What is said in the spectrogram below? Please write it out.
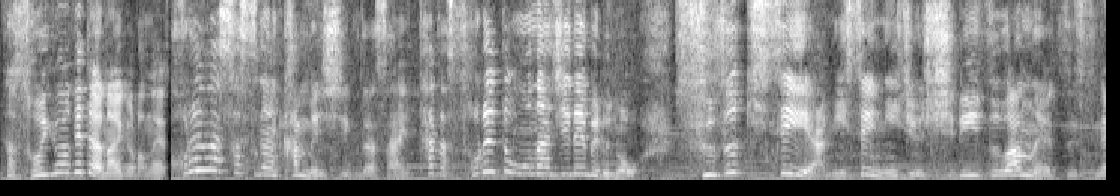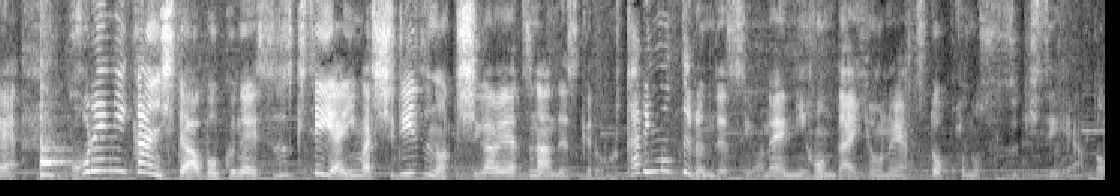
ただそういうわけではないからね。これはさすがに勘弁してください。ただそれと同じレベルの鈴木誠也2020シリーズ1のやつですね。これに関しては僕ね、鈴木誠也今シリーズの違うやつなんですけど、2人持ってるんですよね。日本代表のやつとこの鈴木誠也と。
